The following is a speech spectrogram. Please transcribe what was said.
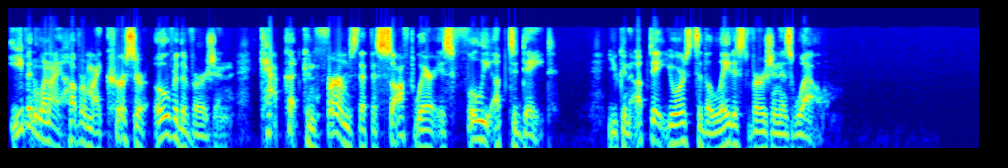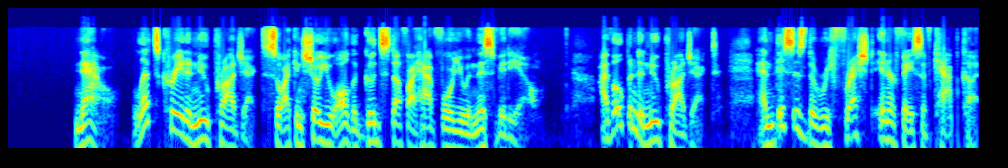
Even when I hover my cursor over the version, CapCut confirms that the software is fully up to date. You can update yours to the latest version as well. Now, Let's create a new project so I can show you all the good stuff I have for you in this video. I've opened a new project, and this is the refreshed interface of CapCut,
